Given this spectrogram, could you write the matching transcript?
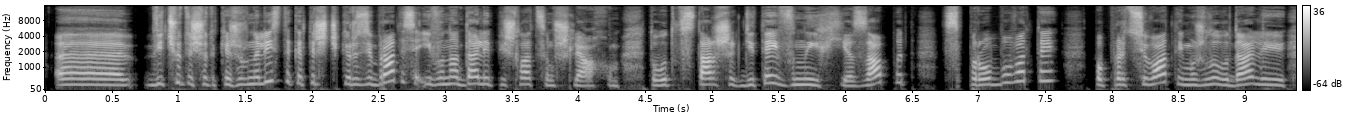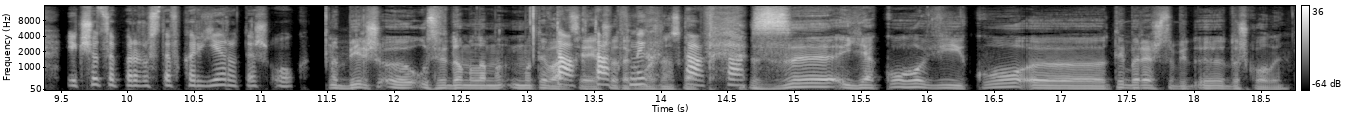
е, відчути, що таке журналістика, трішечки розібратися, і вона далі пішла цим шляхом. То от в старших дітей в них є запит спробувати, попрацювати, і можливо далі, якщо це переросте в кар'єру, теж ок. Більш е, усвідомила мотивація, якщо в так них, можна сказати. Так, так. З якого віку ти береш собі е, до школи?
